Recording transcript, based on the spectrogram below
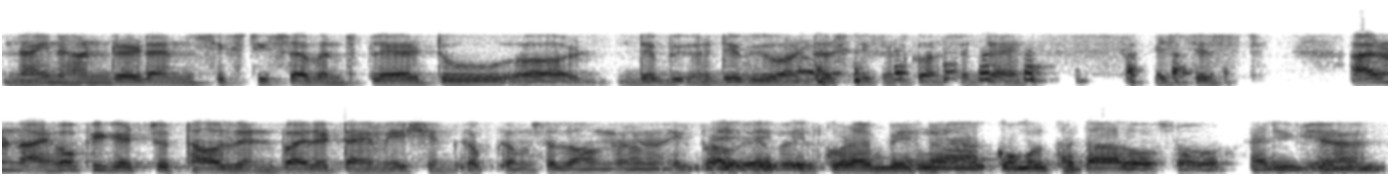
nine hundred and sixty seventh player to uh, debut debut under Stephen Constantine. It's just. I don't know. I hope he gets to thousand by the time Asian Cup comes along. Uh, he probably it, it, could have been uh, Komal Thatal also had he yeah. been.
